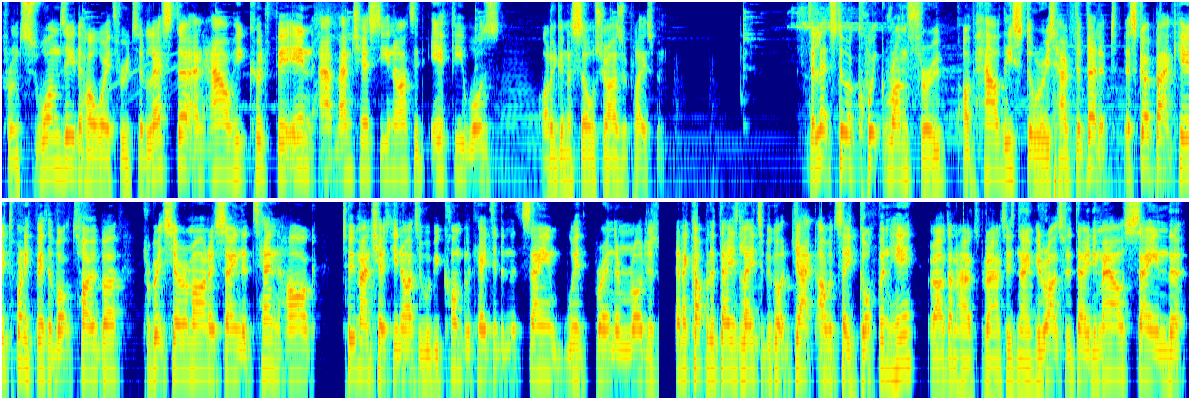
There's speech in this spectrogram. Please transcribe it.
from Swansea the whole way through to Leicester and how he could fit in at Manchester United if he was Ole Gunnar Solskjaer's replacement. So let's do a quick run through of how these stories have developed. Let's go back here, 25th of October. Fabrizio Romano saying that Ten Hag to Manchester United would be complicated, and the same with Brendan Rodgers. Then a couple of days later, we've got Jack, I would say Goffin here. I don't know how to pronounce his name. He writes for the Daily Mail saying that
